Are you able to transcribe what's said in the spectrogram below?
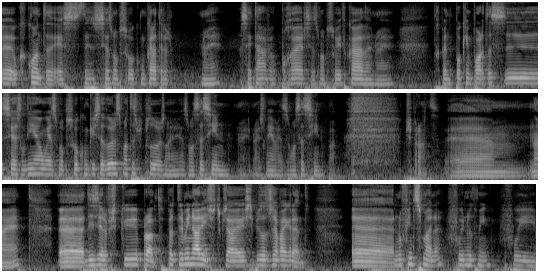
uh, o que conta é se, se és uma pessoa com um caráter, não é? Aceitável, porreiro, se és uma pessoa educada, não é? De repente pouco importa se, se és leão, és uma pessoa conquistadora, se matas pessoas, não é? És um assassino, não, é? não és leão, és um assassino, pá. Mas pronto, um, não é? Uh, Dizer-vos que, pronto, para terminar isto, que já este episódio já vai grande, uh, no fim de semana, fui no domingo, fui,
